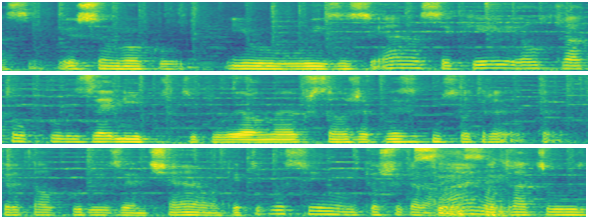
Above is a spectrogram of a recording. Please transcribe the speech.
assim. E o Son Goku e o Whis assim, ah não sei o quê, ele tratou por Zenith, tipo, ele na versão japonesa começou a tra tra- tratá-lo por Zen-chan, que é tipo assim, um- que eles ficaram, ah, não trato o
